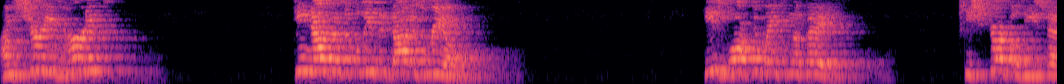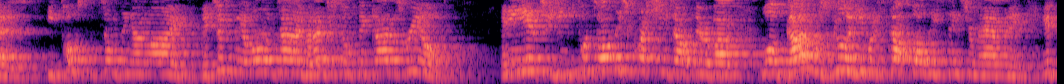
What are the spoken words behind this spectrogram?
I'm sure you've heard it. He now doesn't believe that God is real. He's walked away from the faith. He struggled, he says. He posted something online. It took me a long time, but I just don't think God is real. And he answers, he puts all these questions out there about, well, if God was good, he would have stopped all these things from happening. If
